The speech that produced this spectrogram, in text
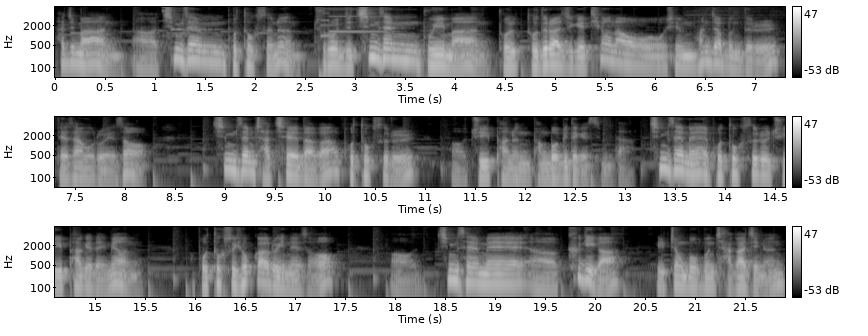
하지만 어, 침샘 보톡스는 주로 이제 침샘 부위만 도, 도드라지게 튀어나오신 환자분들을 대상으로 해서 침샘 자체에다가 보톡스를 어, 주입하는 방법이 되겠습니다. 침샘에 보톡스를 주입하게 되면 보톡스 효과로 인해서 어, 침샘의 어, 크기가 일정 부분 작아지는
